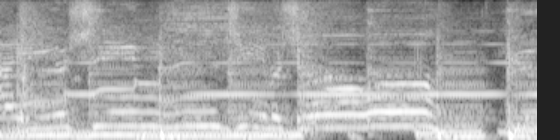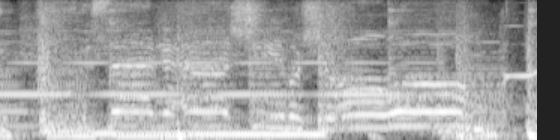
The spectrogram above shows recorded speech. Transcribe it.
愛を信じましょうゆっくり探しましょう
